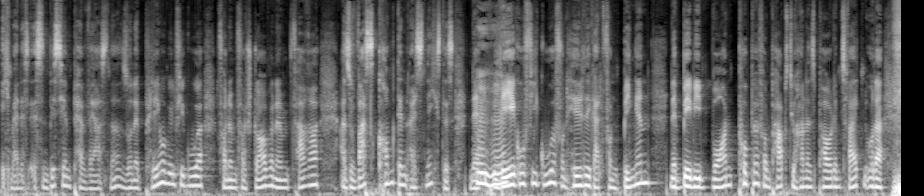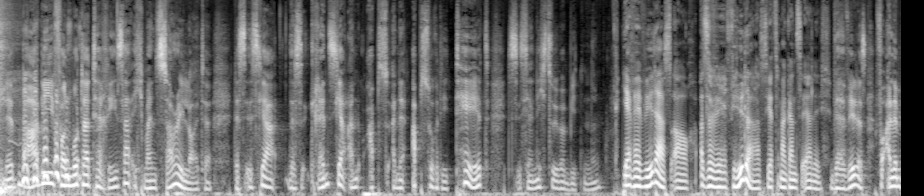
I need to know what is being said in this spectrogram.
ich meine, es ist ein bisschen pervers, ne? So eine Playmobil-Figur von einem verstorbenen Pfarrer. Also was kommt denn als nächstes? Eine Lego-Figur von Hildegard von Bingen, eine Babyborn-Puppe von Papst Johannes Paul II. oder eine Barbie von Mutter Teresa? Ich meine, sorry Leute, das ist ja, das grenzt ja an abs eine Absurdität. Das ist ja nicht zu überbieten, ne? Ja, wer will das auch? Also wer will das, jetzt mal ganz ehrlich. Wer will das? Vor allem,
